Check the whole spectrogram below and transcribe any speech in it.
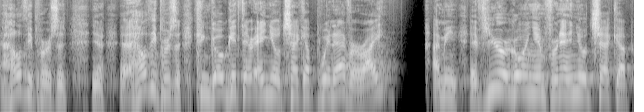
A healthy person, you know, a healthy person can go get their annual checkup whenever, right? I mean, if you are going in for an annual checkup,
